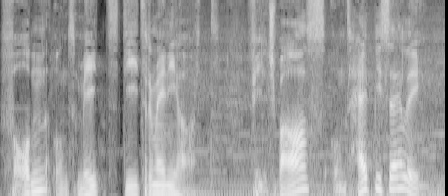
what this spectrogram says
von und mit Dieter Menihardt. Viel Spaß und Happy Selling!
